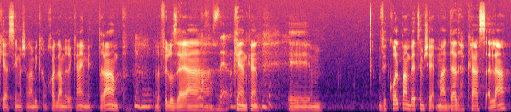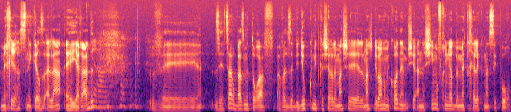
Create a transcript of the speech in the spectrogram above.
כעסים השנה, במיוחד לאמריקאים, טראמפ, ואפילו זה היה... לא חסר. כן, כן. וכל פעם בעצם שמדד הכעס עלה, מחיר הסניקרס עלה, ירד. ירד. וזה יצר באז מטורף, אבל זה בדיוק מתקשר למה, ש... למה שדיברנו מקודם, שאנשים הופכים להיות באמת חלק מהסיפור.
